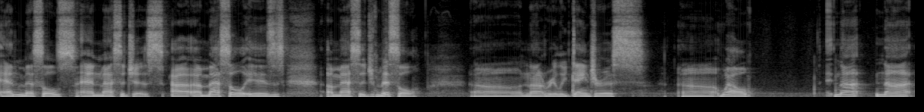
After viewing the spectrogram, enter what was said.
and missiles and messages. Uh, a missile is a message missile, uh, not really dangerous. Uh, well, not not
